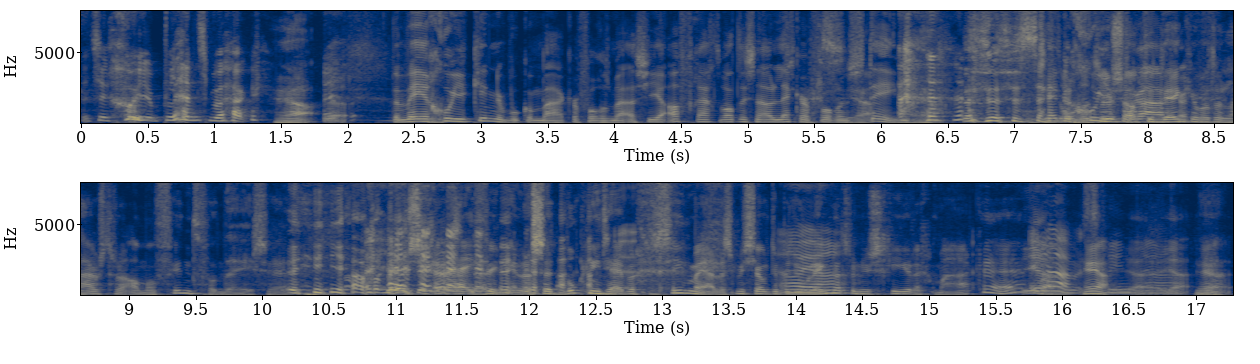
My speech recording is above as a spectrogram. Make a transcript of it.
Dat je een goede plans maakt. Ja. Dan ben je een goede kinderboekenmaker volgens mij, als je je afvraagt, wat is nou lekker voor een Ja. steen? Ja. dat zijn de goede ook te vragen. denken wat de luisteraar allemaal vindt van deze ja, wat beschrijving. En als ze het boek niet hebben gezien, maar ja, dat is misschien ook de Oh, bedoeling ja. dat we nieuwsgierig maken. Hè? Ja, misschien. ja, ja.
